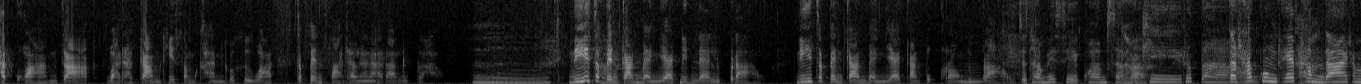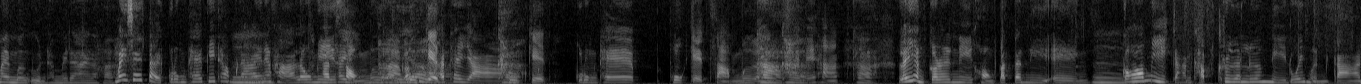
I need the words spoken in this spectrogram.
ขัดขวางจากวัฒกรรมที่สำคัญก็คือว่าจะเป็นสาธารณรัฐหรือเปล่า อืม นี่จะเป็นการแบ่งแยกดินแดนหรือเปล่า นี่จะเป็นการแบ่งแยกการปกครองหรือเปล่า จะทำให้เสียความสามัคคีหรือเปล่า แต่ถ้ากรุงเทพค่ะทำได้ทำไมเมืองอื่นทำไม่ได้ล่ะคะ ไม่ใช่แต่กรุงเทพที่ทำได้นะคะ เรามีพัทยาสองเมืองค่ะก็ภูคือเก็ตพัทยาภูเก็ต กรุงเทพภูเก็ตสามเมืองค่ะใช่ไหมคะค่ะและอย่างกรณีของปัตตานีเองอืมก็มีการขับเคลื่อนเรื่องนี้ด้วยเหมือนกัน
